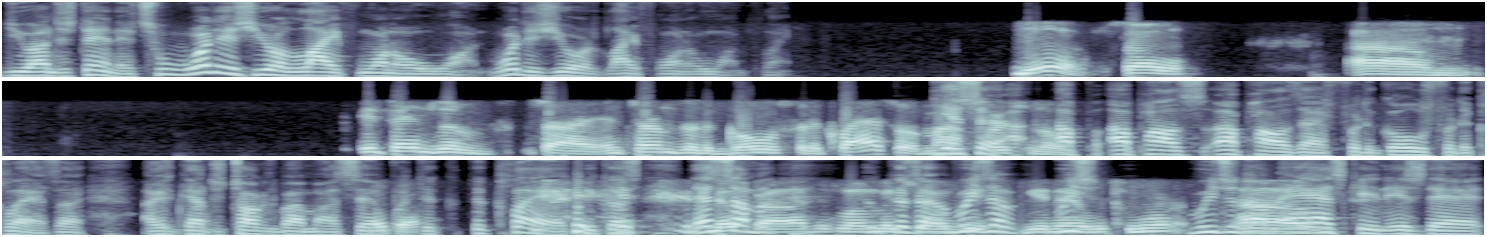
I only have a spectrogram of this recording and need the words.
you understand that. So, what is your life 101? What is your life 101 plan? Yeah. So, um, in terms of sorry, in terms of the goals for the class or my yes, sir. Personal, I, I, apologize, I apologize for the goals for the class. I, I got to talking about myself, but the, the class because that's No something. problem. I just wanna make because sure the I'm reason, getting- getting at reason, what you want. reason I'm Um, asking is that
